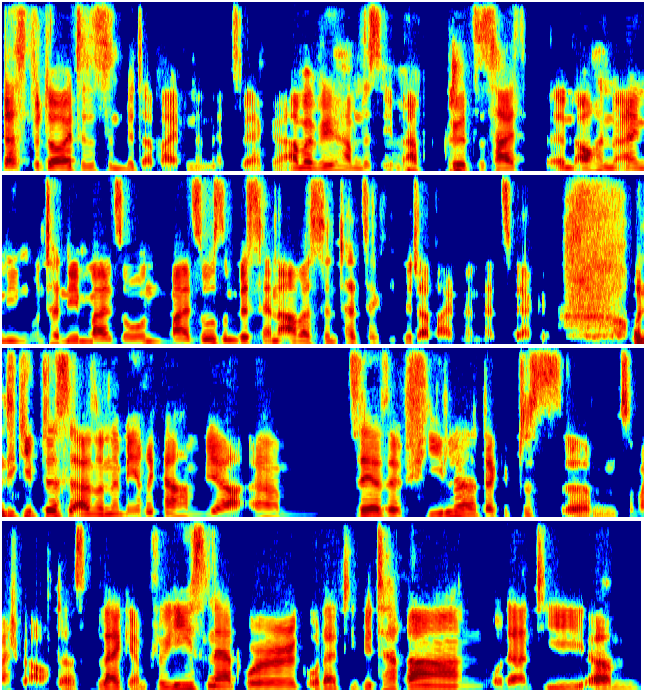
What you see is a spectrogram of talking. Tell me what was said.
Das bedeutet, es sind mitarbeitende Netzwerke. Aber wir haben das eben abgekürzt. Das heißt, auch in einigen Unternehmen mal so und mal so so ein bisschen, aber es sind tatsächlich mitarbeitende Netzwerke. Und die gibt es, also in Amerika haben wir ähm, sehr, sehr viele. Da gibt es ähm, zum Beispiel auch das Black Employees Network oder die Veteranen oder die ähm,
